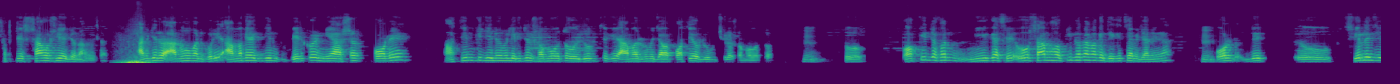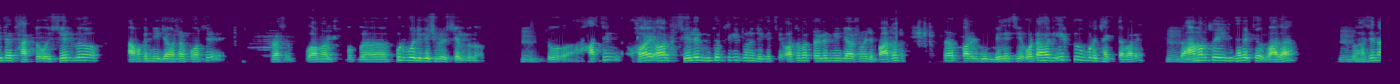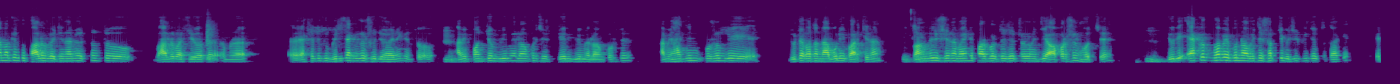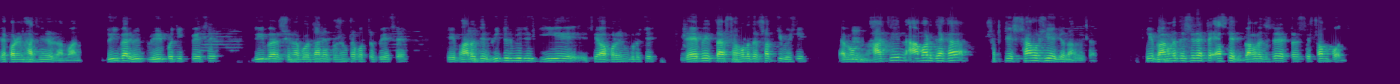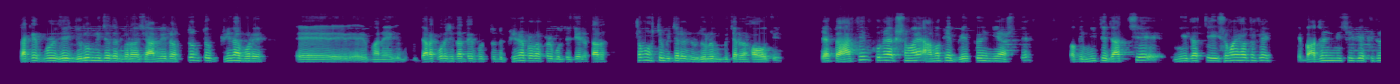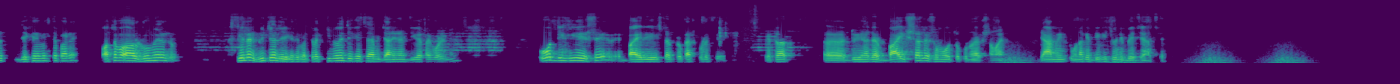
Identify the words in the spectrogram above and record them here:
সবচেয়ে সাহসী একজন অফিসার। আমি যেটা অনুমান করি আমাকে একদিন বের করে নিয়ে আসার পরে হাতিমকে যে রুমে লিখেছিল সম্ভবত ওই রুম থেকে আমার রুমে যাওয়ার পথে পথেও রুম ছিল সম্ভবত। হুম। তো ওকে যখন নিয়ে গেছে ও সামহাও কীভাবে আমাকে দেখেছে আমি জানি না। ওর যে সেলে যেটা থাকতো ওই সেলগুলো আমাকে নিয়ে যাওয়ার আসার পথে আমার পূর্ব দিকে ছিল ওই সেলগুলো তো হাসিন হয় ওর সেলের ভিতর থেকে কোনো দেখেছে অথবা টয়লেট নিয়ে যাওয়ার সময় যে বাঁধর করে যে বেঁধেছে ওটা হয়তো একটু উপরে থাকতে পারে। তো আমার তো এইভাবে চোখ বাঁধা। তো হাসিন আমাকে খুব ভালোবেসেন আমি অত্যন্ত ভালোবাসি ওকে। আমরা একসাথে খুব বেশি চাকরি করার সুযোগ হয়নি কিন্তু আমি পঞ্চম বিমে লং করছি টেন বিমে লং করছে। আমি হাসিন প্রসঙ্গে দুটা কথা না বলেই পারছি না। বাংলাদেশ সেনাবাহিনী পার্বত্য চট্টগ্রামে যে অপারেশন হচ্ছে যদি এককভাবে কোনো অফিসে সবচেয়ে বেশি কৃতিত্ব থাকে এটা করেন হাসিনুর রহমান। দুইবার বীর- বীর প্রতীক পেয়েছে দুইবার সেনা প্রধানের প্রশংসাপত্র পেয়েছে। সে ভারতের ভিতর ভিতর গিয়ে সে অপারেশন করেছে। র্যাবে তার সফলতা সবচেয়ে বেশি এবং হাসিন আমার দেখা সবচেয়ে সাহসী একজন অফিসার সে বাংলাদেশের একটা অ্যাসেট বাংলাদেশের একটা সে সম্পদ। তাকে পুরো যে জুলুম নির্যাতন করা হয়েছে আমি এটা অত্যন্ত ঘৃণা ভরে মানে যারা করেছে তাদের অত্যন্ত ঘৃণা প্রকাশ করে বলতে চাই এটা তার সমস্ত বিচারের জুলুম বিচারের হওয়া উচিত। একটা হাসিন কোনো এক সময় আমাকে বের করে নিয়ে আসছে, ওকে নিতে যাচ্ছে, নিয়ে যাচ্ছে, এই সময় হয়তো সে বাঁধনের নিচে গিয়ে কিছু দেখে ফেলতে পারে, অথবা রুমের সেলের ভিতরে দেখে পারে। কীভাবে দেখেছে আমি জানি না জিজ্ঞাসা করিনি। ও দিকে এসে বাইরে এসে প্রকাশ করেছে এটা দুই হাজার বাইশ সালে সম্ভবত কোনো এক সময়, যে আমি ওনাকে দেখেছি উনি বেঁচে আছে।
